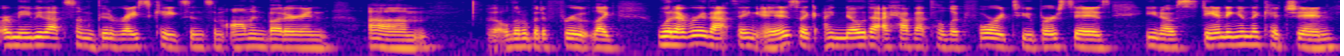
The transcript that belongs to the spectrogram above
Or maybe that's some good rice cakes and some almond butter and um, a little bit of fruit. Like, whatever that thing is, like, I know that I have that to look forward to versus, you know, standing in the kitchen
